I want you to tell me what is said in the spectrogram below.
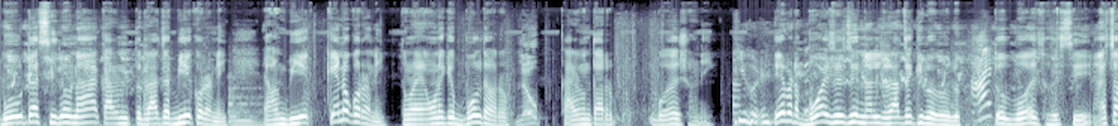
বউটা ছিল না কারণ রাজা বিয়ে করে নেই। এখন বিয়ে কেন করে নেই? তোমরা অনেকে বলতে পারো। কারণ তার বয়স হয়নি এবারটা বয়স হয়েছে নাহলে রাজা কীভাবে হলো? তো বয়স হয়েছে। আচ্ছা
